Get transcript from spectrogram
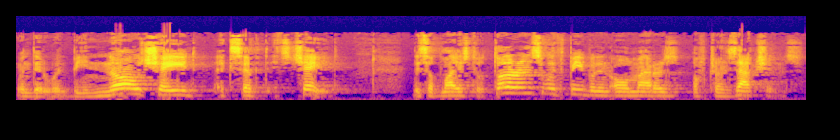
when there will be no shade except its shade. This applies to tolerance with people in all matters of transactions.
